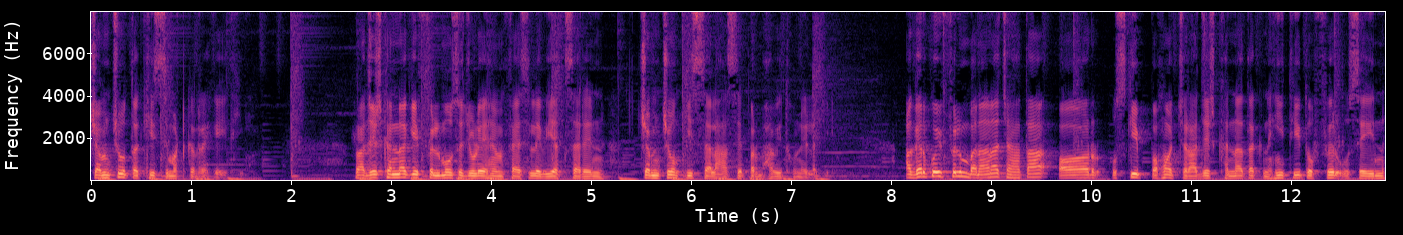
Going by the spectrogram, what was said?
चमचों तक ही सिमट कर रह गई थी। राजेश खन्ना की फ़िल्मों से जुड़े अहम फैसले भी अक्सर इन चमचों की सलाह से प्रभावित होने लगी। अगर कोई फ़िल्म बनाना चाहता और उसकी पहुँच राजेश खन्ना तक नहीं थी तो फिर उसे इन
